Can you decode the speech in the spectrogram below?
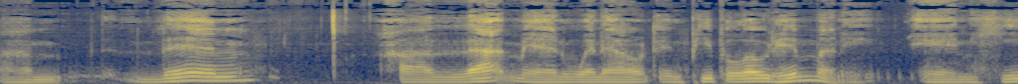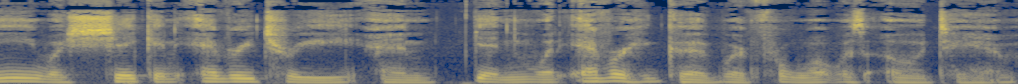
Um, then uh, that man went out and people owed him money, and he was shaking every tree and getting whatever he could for what was owed to him.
